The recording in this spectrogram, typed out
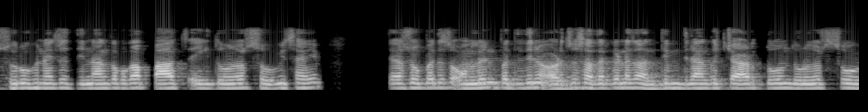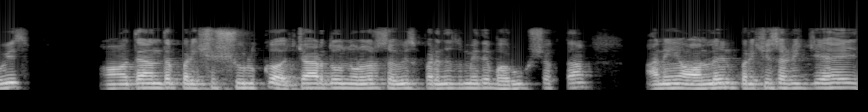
सुरू होण्याचा दिनांक बघा पाच एक दोन हजार सव्वीस आहे. त्यासोबतच ऑनलाईन पद्धतीने अर्ज सादर करण्याचा अंतिम दिनांक चार दोन दोन हजार सव्वीस. त्यानंतर परीक्षा शुल्क चार दोन दोन हजार सव्वीस पर्यंत तुम्ही ते भरू शकता. आणि ऑनलाईन परीक्षेसाठी जे आहे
